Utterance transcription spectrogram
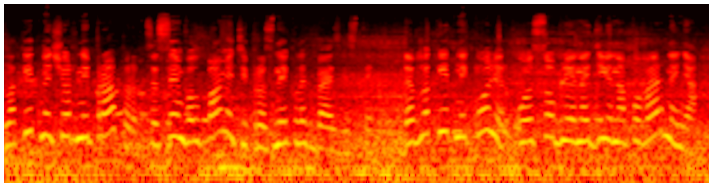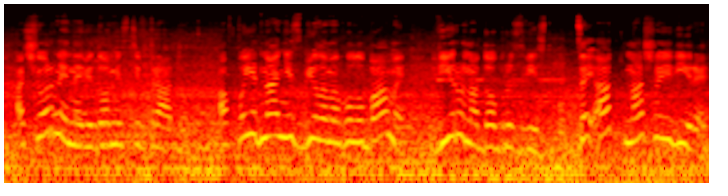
Блакитно-чорний прапор це символ пам'яті про зниклих безвісти, де блакитний колір уособлює надію на повернення, а чорний невідомість і втрату. А в поєднанні з білими голубами віру на добру звістку. Цей акт нашої віри,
